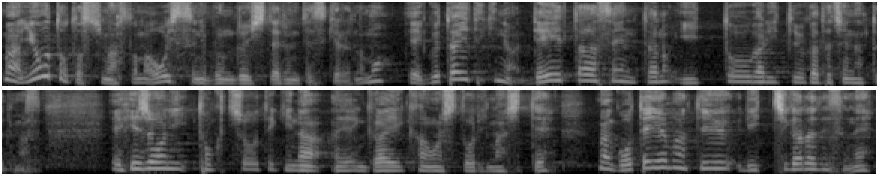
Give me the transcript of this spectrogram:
まあ、用途としますと、まあ、オフィスに分類してるんですけれども、え具体的にはデータセンターの一棟狩りという形になっております。え非常に特徴的な、え外観をしておりまして、まあ、御殿山という立地柄ですね、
